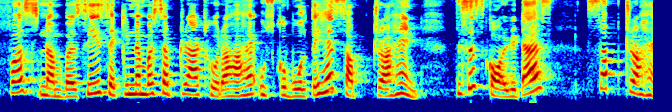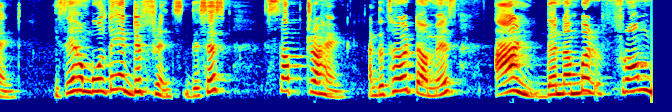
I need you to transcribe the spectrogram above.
फ़र्स्ट नंबर से सेकेंड नंबर सब्ट्रैक्ट हो रहा है, उसको बोलते हैं subtrahend this is called it as subtrahend इसे हम बोलते हैं difference this is subtrahend. And the third term is and the number from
